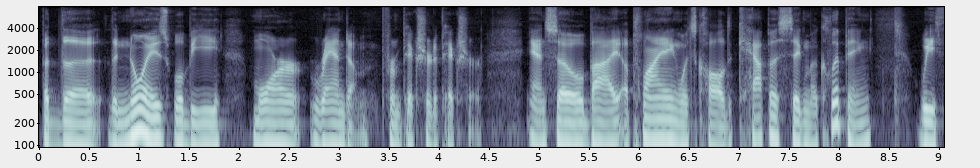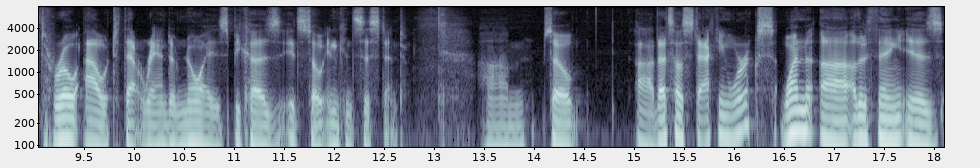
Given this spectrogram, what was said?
But the the noise will be more random from picture to picture. And so by applying what's called kappa sigma clipping, we throw out that random noise because it's so inconsistent. Um, so uh, that's how stacking works. One uh, other thing is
